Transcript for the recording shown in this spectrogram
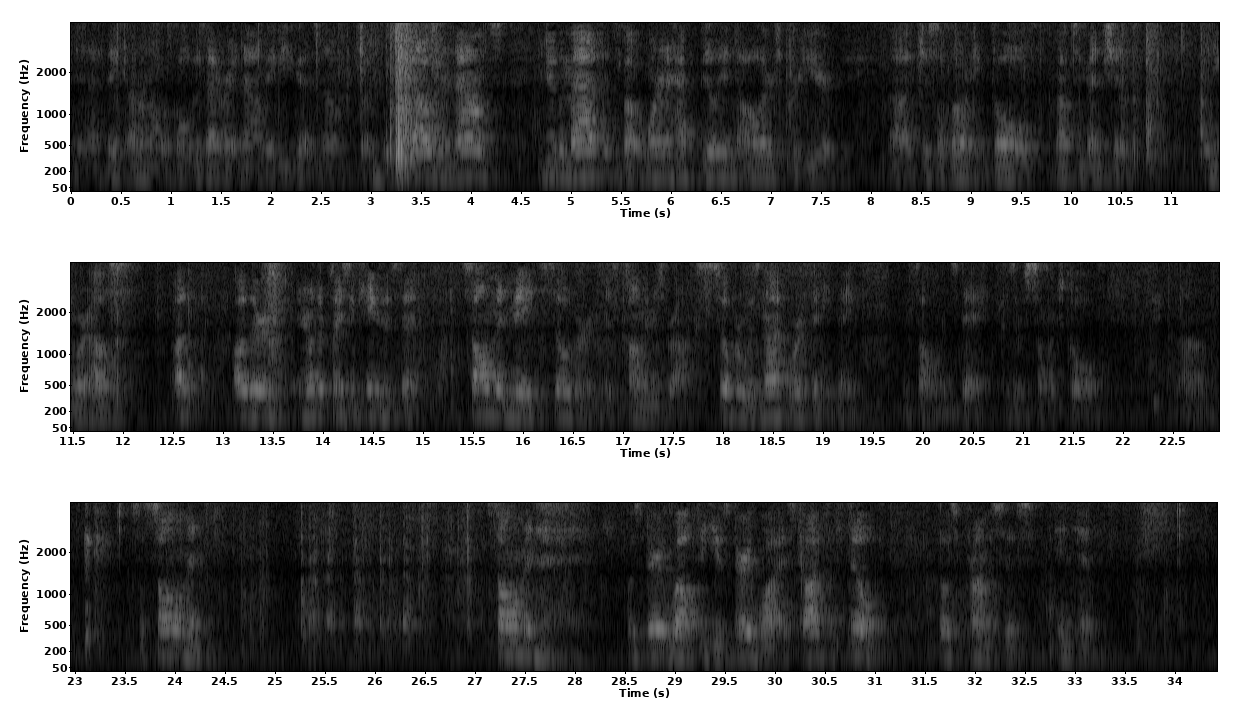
And I think, I don't know what gold is at right now, maybe you guys know, but 2,000 an ounce. You do the math, it's about $1.5 billion per year, uh, just alone in gold, not to mention anywhere else. Other, in another place in Kings, it said, Solomon made silver as common as rocks. Silver was not worth anything in Solomon's day because there was so much gold. Um, so Solomon, Solomon was very wealthy. He was very wise. God fulfilled those promises in him.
